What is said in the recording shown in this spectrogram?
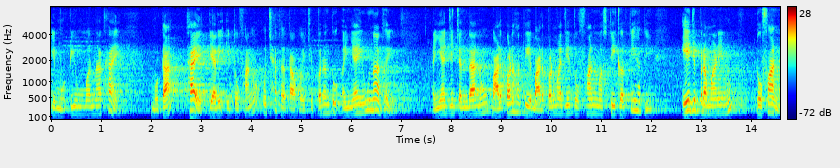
એ મોટી ઉંમરના થાય, મોટા થાય, ત્યારે એ તોફાનો ઓછા થતા હોય છે. પરંતુ અહીંયા એવું ના થયું. અહીંયા જે ચંદાનું બાળપણ હતું, એ બાળપણમાં જે તોફાન મસ્તી કરતી હતી, એ જ પ્રમાણેનું તોફાન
